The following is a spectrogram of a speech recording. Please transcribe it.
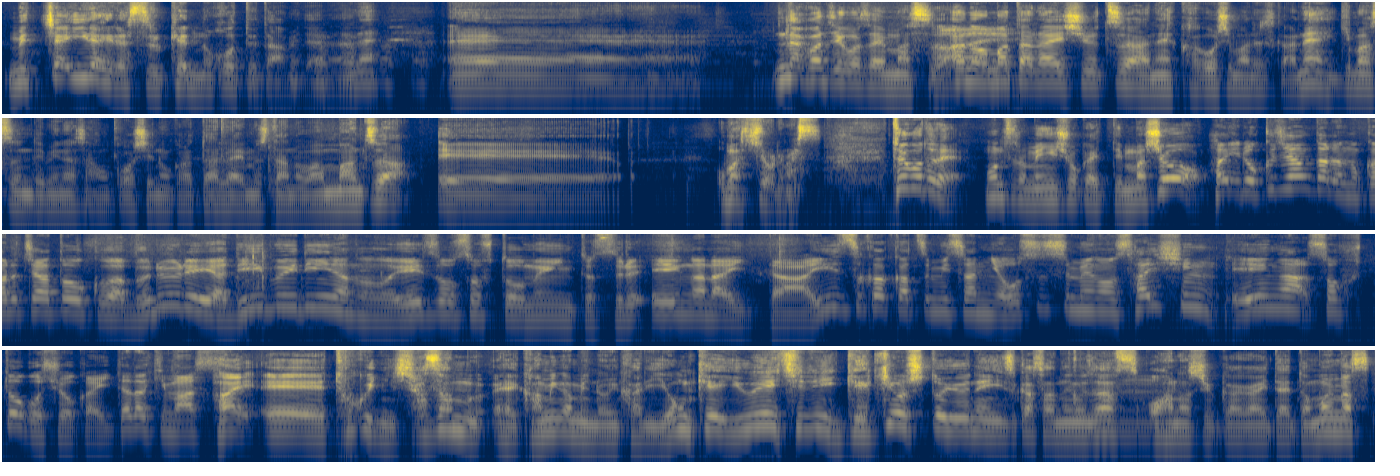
めっちゃイライラする件残ってたみたいなね。えーな感じでございます。はい、あのまた来週ツアーね鹿児島ですからね。行きますんで皆さんお越しの方ライムスターのワンマンツアー、えー、お待ちしております。ということで本日のメイン紹介いってみましょう。はい6時半からのカルチャートークはブルーレイや DVD などの映像ソフトをメインとする映画ライター飯塚克美さんにおすすめの最新映画ソフトをご紹介いただきます。はい、えー、特にシャザム、えー、神々の怒り 4KUHD 激推しというね飯塚さんでございます、うん、お話伺いたいと思います。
